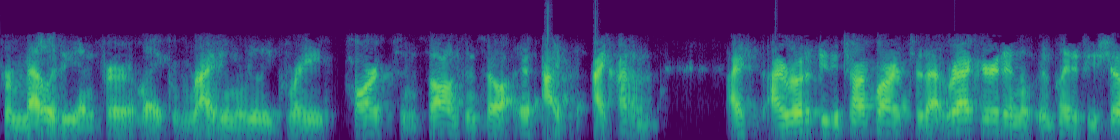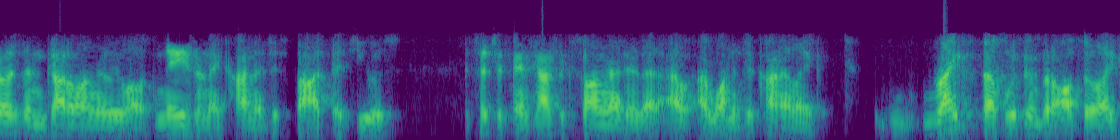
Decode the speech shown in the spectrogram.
for melody and for like writing really great parts and songs, and so I I, I kind of. I, I wrote a few guitar parts for that record and, and played a few shows and got along really well with Nate and I kind of just thought that he was such a fantastic songwriter that I, I wanted to kind of like write stuff with him, but also like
